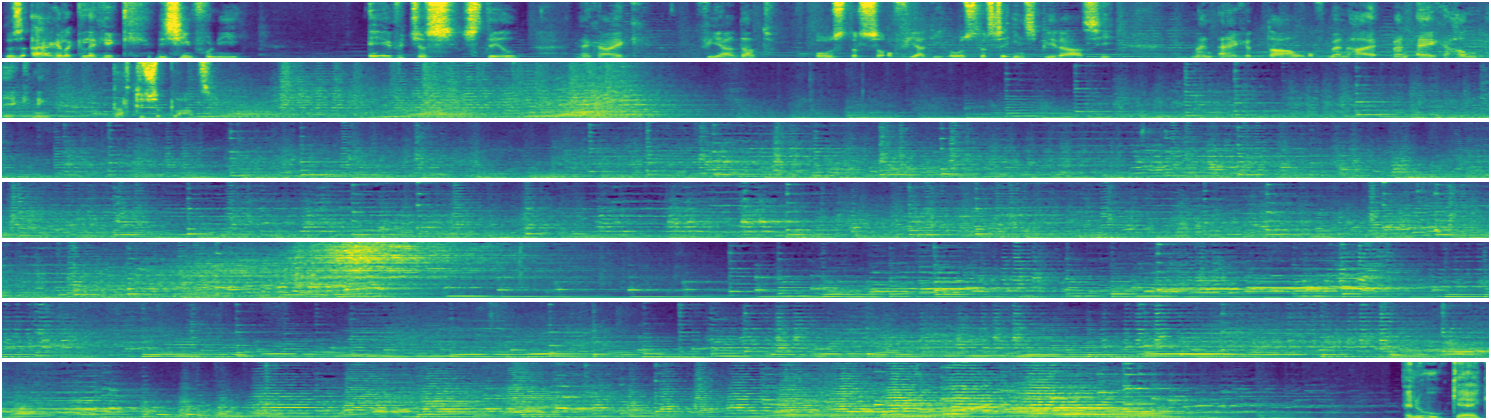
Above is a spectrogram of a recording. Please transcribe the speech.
Dus eigenlijk leg ik die symfonie eventjes stil en ga ik via dat Oosterse of via die Oosterse inspiratie mijn eigen taal of mijn, mijn eigen handtekening daartussen plaatsen.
